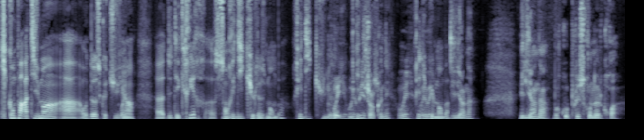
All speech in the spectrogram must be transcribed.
qui comparativement à, aux doses que tu viens euh, de décrire euh, sont ridiculeusement bas? Ridicule. Oui, oui, oui, j'en connais. Oui, ridiculement bas. Il y en a. Il y en a beaucoup plus qu'on ne le croit,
